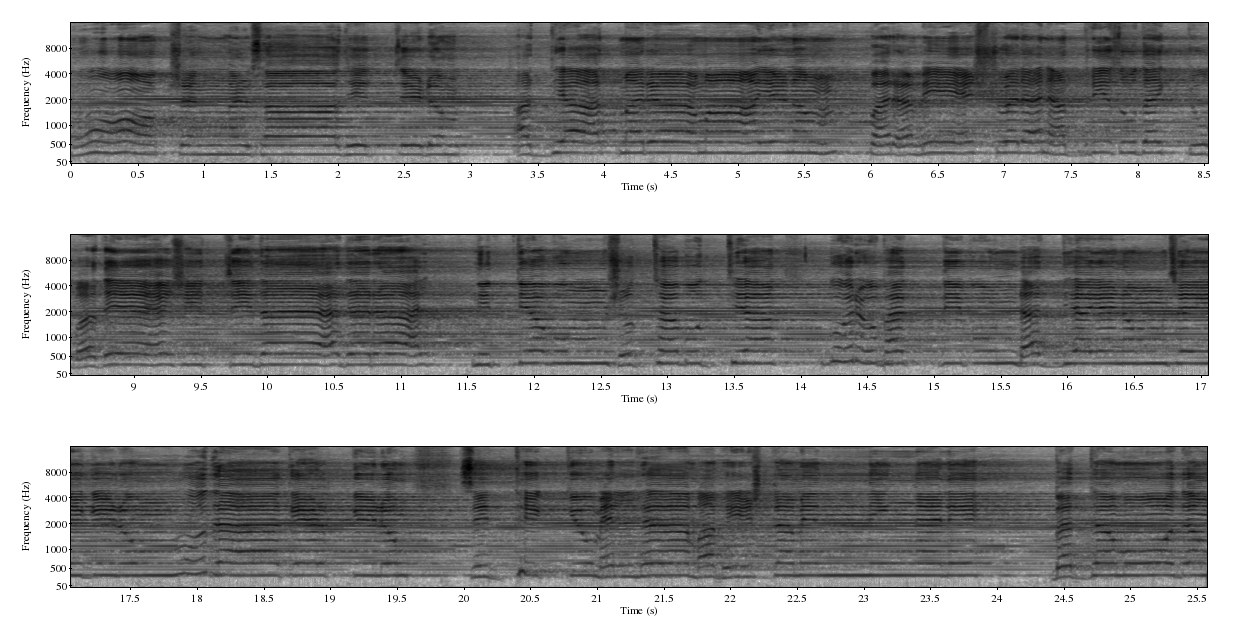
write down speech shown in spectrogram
മോക്ഷങ്ങൾ സാധിച്ചിടും. അധ്യാത്മരാമായണം പരമേശ്വരനദ്രിസുതയ്ക്കുപദേശിച്ചിതരാൽ നിത്യവും ശുദ്ധബുദ്ധ്യ ഗുരുഭക്തി പുണ്ടധ്യയനം ചെയ്കിലും മുതാ കേൾക്കിലും സിദ്ധിക്കുമെല്ലാം അഭീഷ്ടമെന്നിങ്ങനെ ബദ്ധമോദം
